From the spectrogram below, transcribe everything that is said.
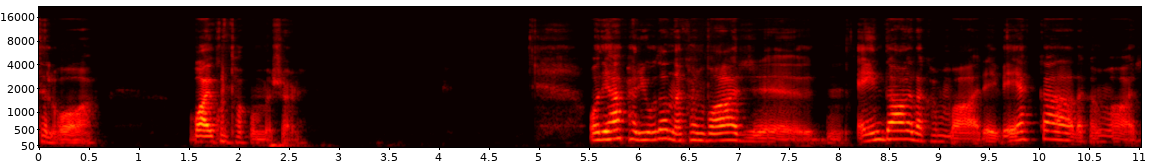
til å være i kontakt med meg sjøl. Og de her periodene kan vare én dag, det kan vare ei uke, det kan vare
